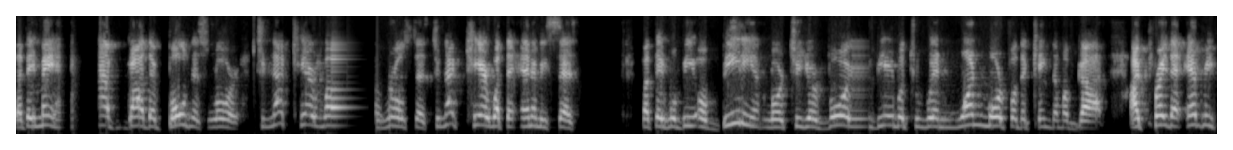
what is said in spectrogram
that they may have, God, the boldness, Lord, to not care what the world says, to not care what the enemy says, but they will be obedient, Lord, to your voice, be able to win one more for the kingdom of God. I pray that every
